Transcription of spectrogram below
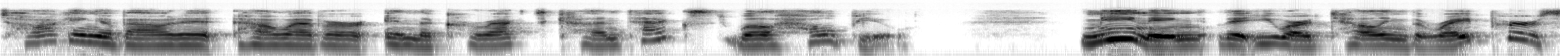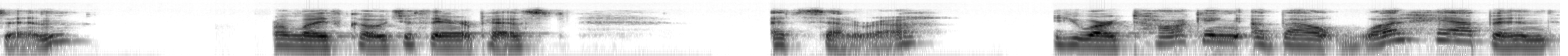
Talking about it, however, in the correct context will help you, meaning that you are telling the right person, a life coach, a therapist, etc. You are talking about what happened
